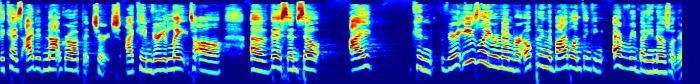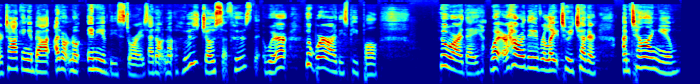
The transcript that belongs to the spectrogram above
because I did not grow up at church. I came very late to all of this. And so I can very easily remember opening the Bible and thinking everybody knows what they're talking about. I don't know any of these stories. I don't know who's Joseph, who's the, where, who, where are these people, who are they, what, how are they relate to each other. I'm telling you,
